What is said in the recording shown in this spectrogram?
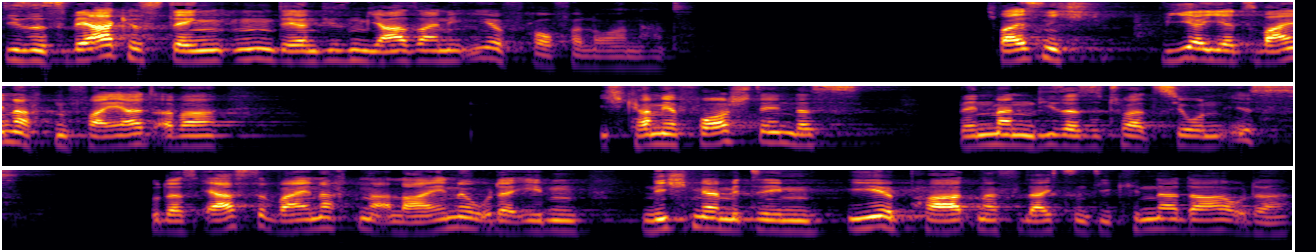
dieses Werkes denken, der in diesem Jahr seine Ehefrau verloren hat. Ich weiß nicht, wie er jetzt Weihnachten feiert, aber ich kann mir vorstellen, dass wenn man in dieser Situation ist, so das erste Weihnachten alleine oder eben nicht mehr mit dem Ehepartner, vielleicht sind die Kinder da oder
